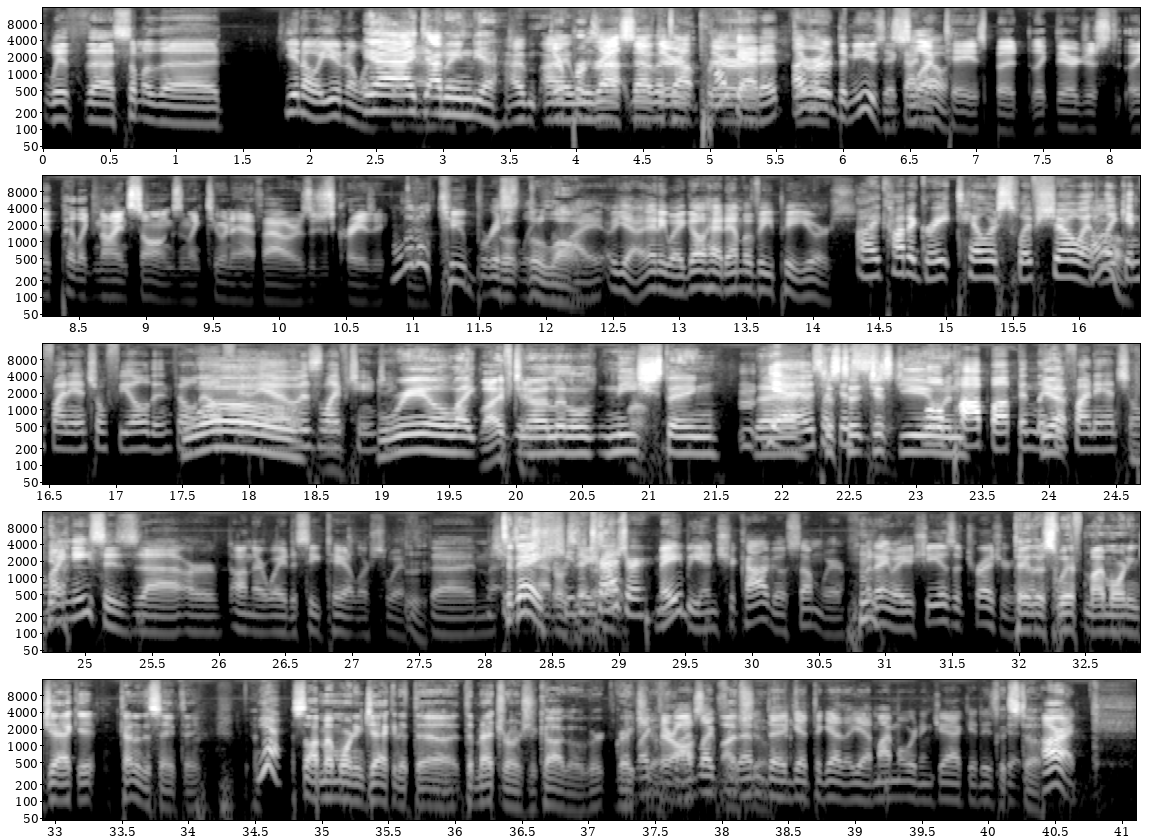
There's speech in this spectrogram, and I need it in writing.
with uh, some of the, you know, you know what. Yeah, I'm I, I mean, yeah, I, I was out. That was They're- out. they're- I get it. I've heard the music. I know. Select taste, but like they're just they play like nine songs in like two and a half hours. It's just crazy. a little too bristly. A little for long. my- yeah. Anyway, go ahead. Emma VP, yours. I caught a great Taylor Swift show at Oh. Lincoln Financial Field in Philadelphia. Yeah, it was life changing. Real like Life you know a little niche thing. There. yeah, it was like just a a- just you little and pop up in Lincoln Yeah. Financial. My nieces uh, are on their way to see Taylor Swift uh, in Today. Saturday. She's a treasure. Maybe in Chicago somewhere. but anyway, she is a treasure. Taylor Swift, My Morning Jacket, kind of the same thing. Yeah. I saw My Morning Jacket at the the Metro in Chicago. Great, great Like show. they're I'd like for Live them show. to get together. Yeah, my morning jacket is good. stuff. All right.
